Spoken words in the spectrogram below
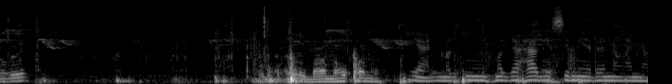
Okay? Ay, baka mahuk ka mo. Yan, mag, maghahagis si Mira ng ano.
